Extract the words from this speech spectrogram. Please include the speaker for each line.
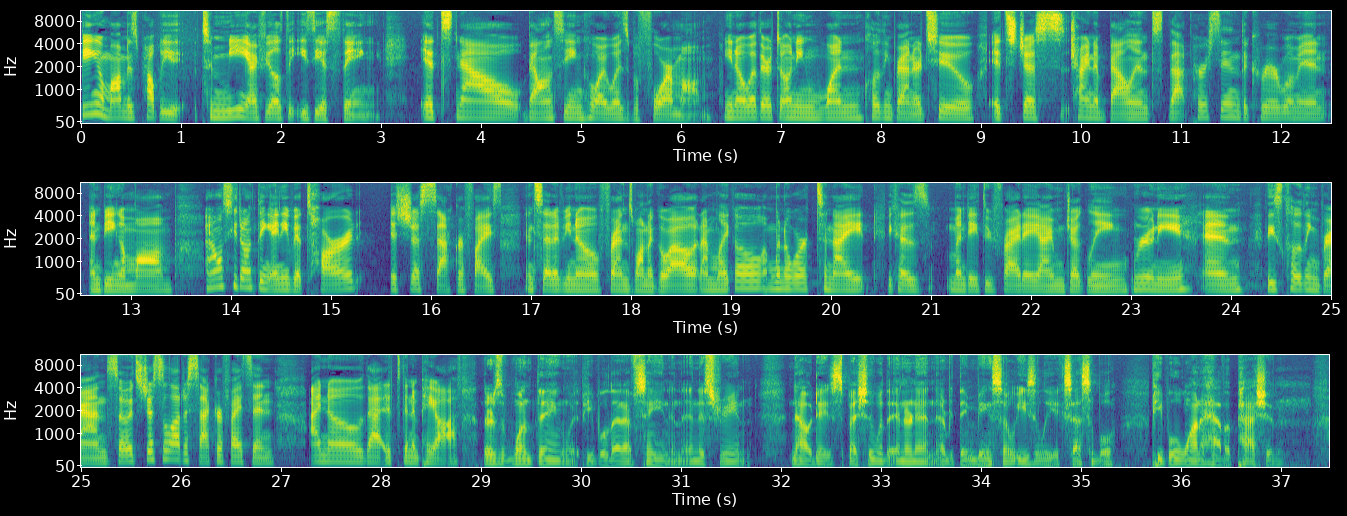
Speaker 1: being a mom is probably to me I feel is the easiest thing. It's now balancing who I was before mom. You know, whether it's owning one clothing brand or two, it's just trying to balance that person, the career woman, and being a mom. I honestly don't think any of it's hard it's just sacrifice. Instead of, you know, friends want to go out, I'm like, oh, I'm going to work tonight because Monday through Friday I'm juggling Rooney and these clothing brands. So it's just a lot of sacrifice and I know that it's going to pay off.
Speaker 2: There's one thing with people that I've seen in the industry and nowadays, especially with the internet and everything being so easily accessible, people want to have a passion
